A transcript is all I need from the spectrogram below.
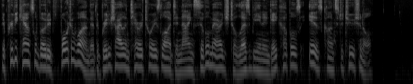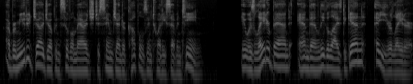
The Privy Council voted 4 to 1 that the British Island Territories law denying civil marriage to lesbian and gay couples is constitutional. A Bermuda judge opened civil marriage to same gender couples in 2017. It was later banned and then legalized again a year later.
